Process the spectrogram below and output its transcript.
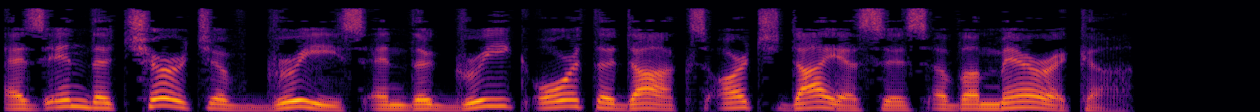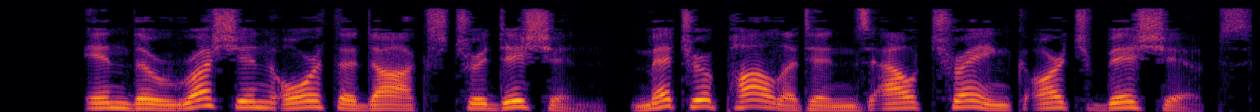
as in the Church of Greece and the Greek Orthodox Archdiocese of America. In the Russian Orthodox tradition, metropolitans outrank archbishops.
